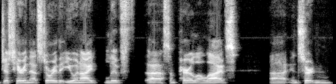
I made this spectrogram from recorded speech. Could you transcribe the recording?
just hearing that story that you and i live uh, some parallel lives uh, in certain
